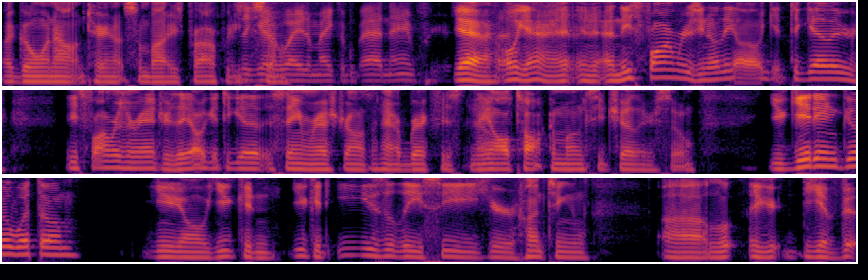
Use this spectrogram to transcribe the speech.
by going out and tearing up somebody's property. It's a good so, way to make a bad name for yourself. Yeah. Oh, yeah. Sure. And, and these farmers, you know, they all get together these farmers and ranchers, they all get together at the same restaurants and have breakfast, and they all talk amongst each other. So you get in good with them, you know, you can you could easily see your hunting, uh, the av-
